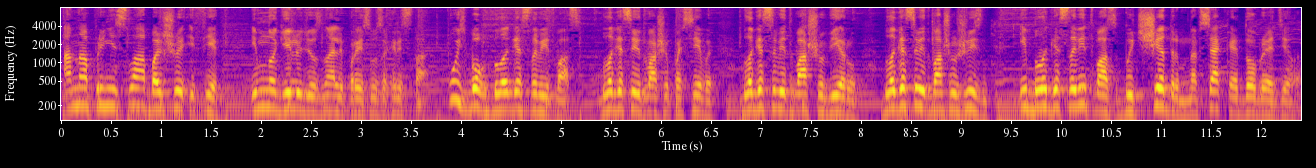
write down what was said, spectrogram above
она принесла большой эффект, и многие люди узнали про Иисуса Христа. Пусть Бог благословит вас, благословит ваши посевы, благословит вашу веру, благословит вашу жизнь и благословит вас быть щедрым на всякое доброе дело.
